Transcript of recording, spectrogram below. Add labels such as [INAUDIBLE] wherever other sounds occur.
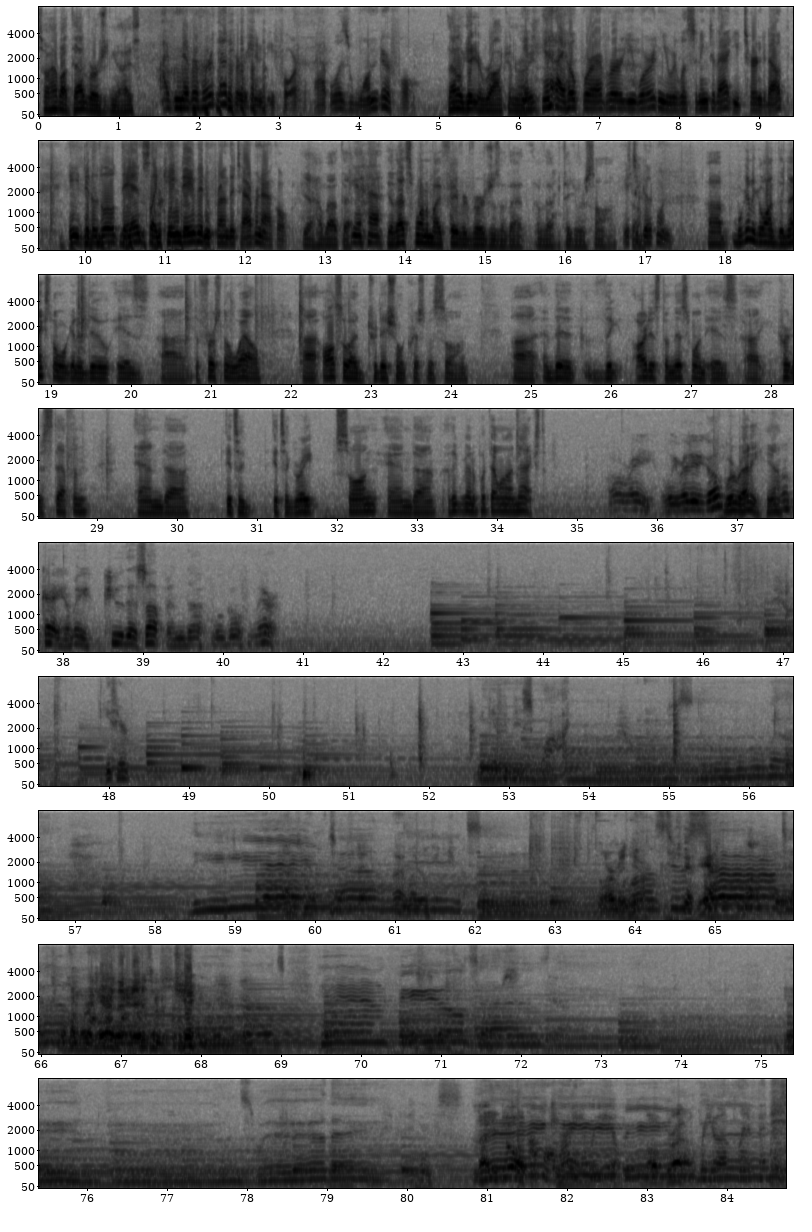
So how about that version, guys? I've never heard that version before. That was wonderful. That'll get you rocking, right? Yeah, I hope wherever you were and you were listening to that, you turned it up and you did a little dance like King David in front of the tabernacle. Yeah, how about that? Yeah. Yeah, that's one of my favorite versions of that, of that particular song. It's So, a good one. Uh, we're gonna go on, the next one we're gonna do is, uh, The First Noel, uh, also a traditional Christmas song. Uh, and the, the artist on this one is, uh, Curtis Steffen, and, uh, it's a, it's a great song, and, uh, I think we're gonna put that one on next. All righty, are we ready to go? We're ready, yeah. Okay, let me cue this up and uh, we'll go from there. He's here. Give him his spot. Hi, warm in here. Yeah, It's warmer in here than it is in the gym. How you doing? I'm all right. How are you? Above ground. Were you at Planet Fitness?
